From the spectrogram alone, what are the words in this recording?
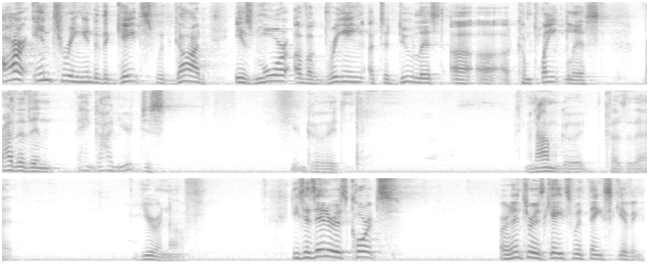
Our entering into the gates with God is more of a bringing a to do list, a, a, a complaint list, rather than, man, God, you're just, you're good. And I'm good because of that. You're enough. He says, enter his courts or enter his gates with thanksgiving.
